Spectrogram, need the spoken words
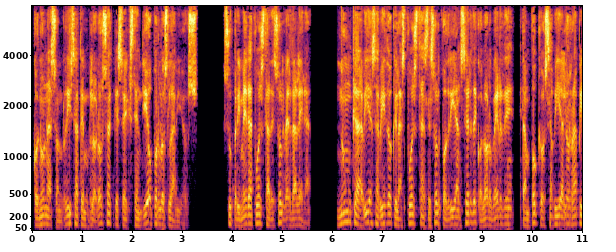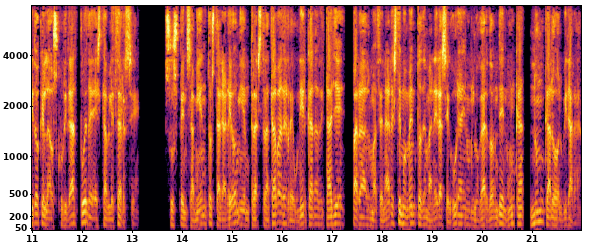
con una sonrisa temblorosa que se extendió por los labios. Su primera puesta de sol verdadera. Nunca había sabido que las puestas de sol podrían ser de color verde, tampoco sabía lo rápido que la oscuridad puede establecerse. Sus pensamientos tarareó mientras trataba de reunir cada detalle, para almacenar este momento de manera segura en un lugar donde nunca, nunca lo olvidara.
